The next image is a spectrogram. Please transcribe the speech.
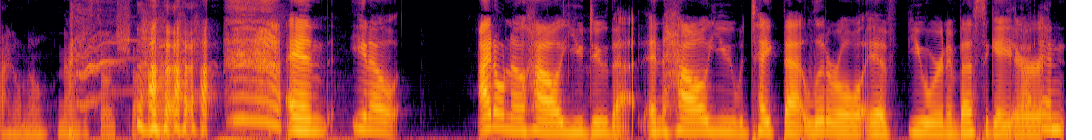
I don't know. Now I'm just throwing shit. and you know i don't know how you do that and how you would take that literal if you were an investigator Yeah, and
